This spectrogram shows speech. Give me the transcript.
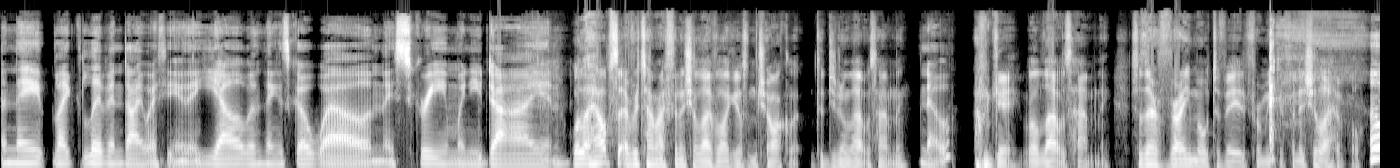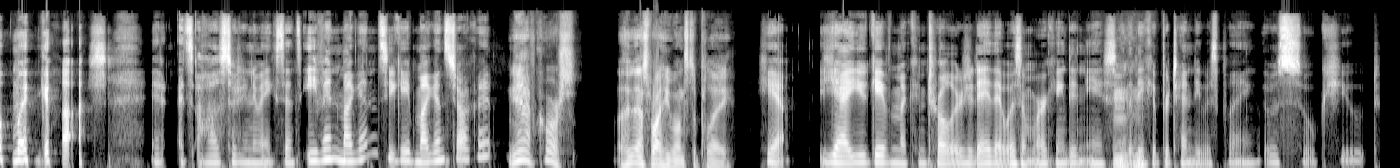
and they like live and die with you. They yell when things go well, and they scream when you die. And Well, it helps that every time I finish a level, I give them chocolate. Did you know that was happening? no, Okay, well, that was happening. So they're very motivated for me to finish a level. oh my gosh, it, it's all starting to make sense. Even Muggins, you gave Muggins chocolate. Yeah, of course. I think that's why he wants to play. Yeah, yeah, you gave him a controller today that wasn't working, didn't you? So that he mm-hmm. could pretend he was playing. It was so cute.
